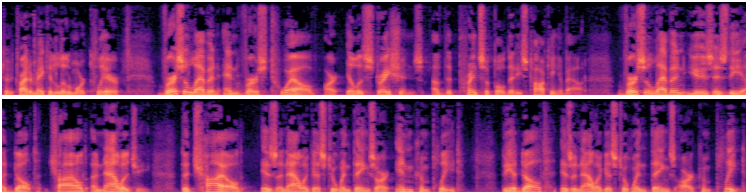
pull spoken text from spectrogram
to try to make it a little more clear. Verse 11 and verse 12 are illustrations of the principle that he's talking about. Verse 11 uses the adult child analogy. The child is analogous to when things are incomplete. The adult is analogous to when things are complete.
